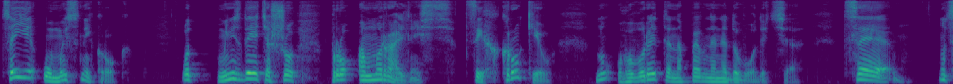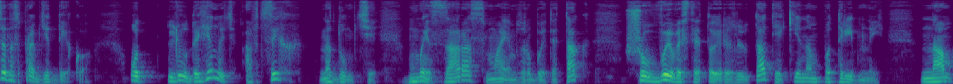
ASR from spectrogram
Це є умисний крок. От мені здається, що про аморальність цих кроків ну, говорити, напевне, не доводиться. Це, ну, це насправді дико. От люди гинуть, а в цих на думці ми зараз маємо зробити так, щоб вивести той результат, який нам потрібний. Нам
